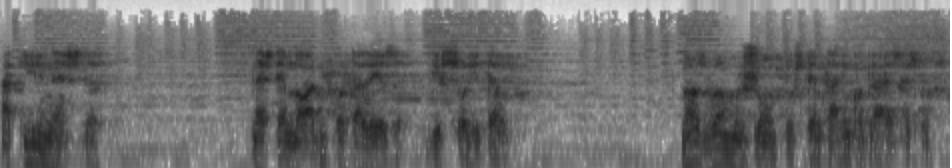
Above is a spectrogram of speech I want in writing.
Aqui nesta. nesta enorme fortaleza de solidão. Nós vamos juntos tentar encontrar as respostas.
